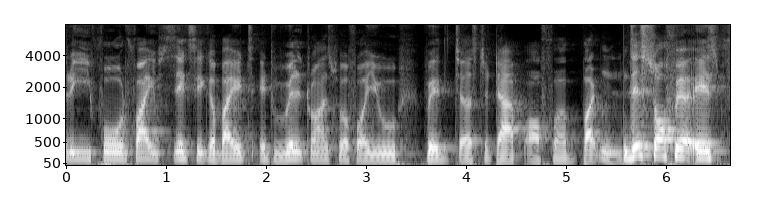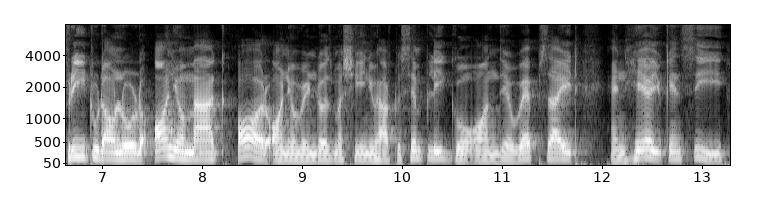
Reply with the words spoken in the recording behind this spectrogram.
three four five six gigabytes it will transfer for you with just a tap of a button. This software is free to download on your mac or on your windows machine. You have to simply go on their website and here you can see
